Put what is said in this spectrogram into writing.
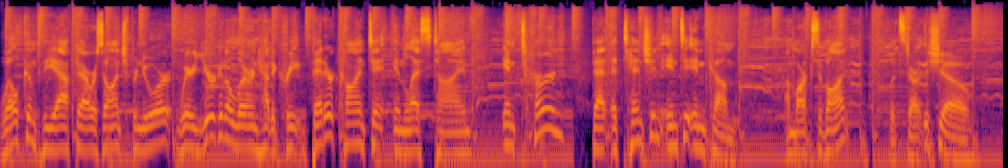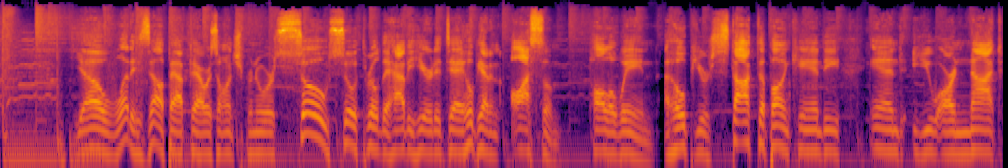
Welcome to the After Hours Entrepreneur, where you're going to learn how to create better content in less time and turn that attention into income. I'm Mark Savant. Let's start the show. Yo, what is up, After Hours Entrepreneur? So, so thrilled to have you here today. I hope you had an awesome Halloween. I hope you're stocked up on candy and you are not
